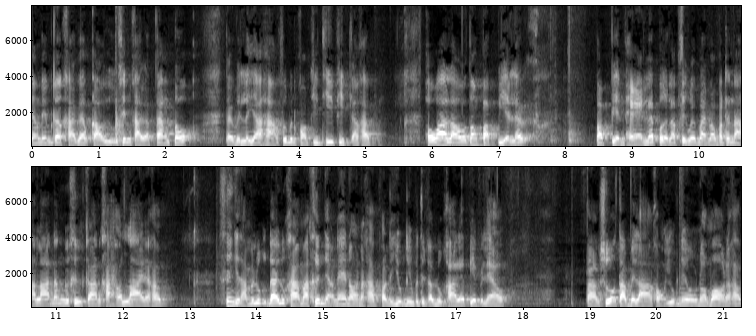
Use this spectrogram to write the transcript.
ยังเน้นการขายแบบเก่าอยู่ เช่นขายแบบตั้งโต๊ะ แต่เป็นระยะห่างซึ่งเป็นความคิดที่ผิดแล้วครับ เพราะว่าเราต้องปรับเปลี่ยนและปรับเปลี่ยนแผนและเปิดรับสิ่งใหม่ๆมาพัฒนาร้านนั่นก็คือการขายออนไลน์นะครับ ซึ่งจะทำให้ลูกได้ลูกค้ามากขึ้นอย่างแน่นอนนะครับ เพราะในยุคนี้พฤติกรรมลูกค้าได้เปลี่ยนไปแล้ว ตามช่วงตามเวลาของยุค New Normal นะครับ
